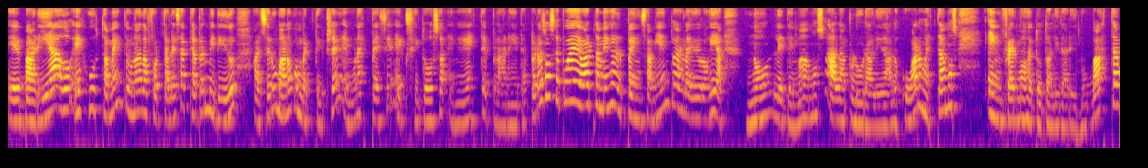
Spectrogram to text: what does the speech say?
eh, variado es justamente una de las fortalezas que ha permitido al ser humano convertirse en una especie exitosa en este planeta. Pero eso se puede llevar también al pensamiento, a la ideología. No le temamos a la pluralidad. Los cubanos estamos enfermos de totalitarismo. Basta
